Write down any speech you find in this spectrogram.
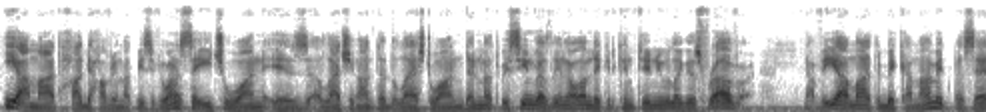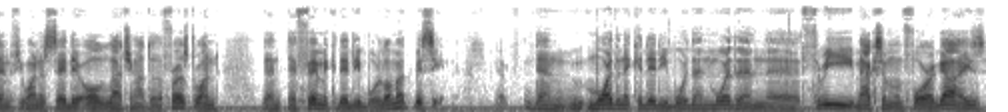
If you want to say each one is latching onto the last one, then must be seen. they could continue like this forever. Now, if you want to say they're all latching onto the first one, then then more than a kededi then more than uh, three, maximum four guys,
